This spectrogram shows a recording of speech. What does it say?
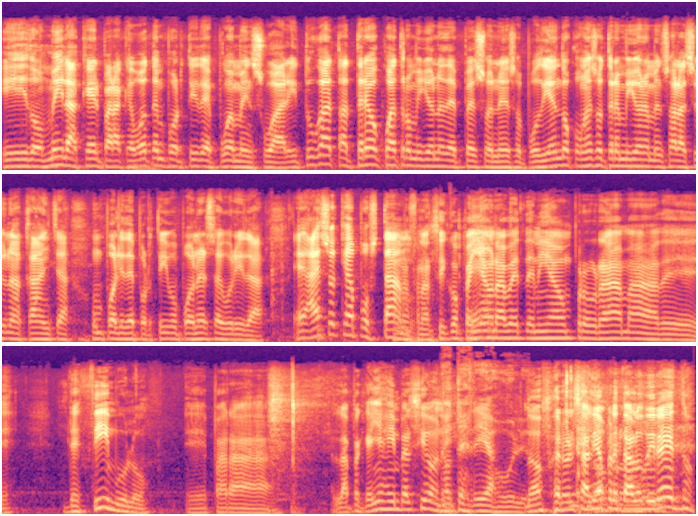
y dos mil aquel para que voten por ti después mensual. Y tú gastas 3 o 4 millones de pesos en eso, pudiendo con esos 3 millones mensuales hacer una cancha, un polideportivo, poner seguridad. Eh, a eso es que apostamos. Bueno, Francisco Peña Eh, una vez tenía un programa de, de estímulo eh, para las pequeñas inversiones. No te rías, Julio. No, pero él salía a prestarlo directo.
